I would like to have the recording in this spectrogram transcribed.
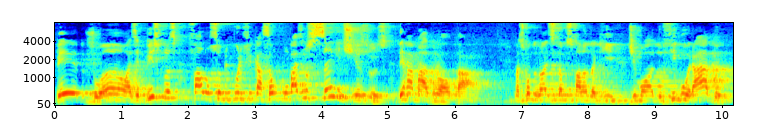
Pedro, João, as epístolas falam sobre purificação com base no sangue de Jesus derramado no altar. Mas quando nós estamos falando aqui de modo figurado,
